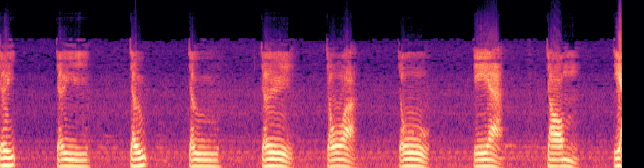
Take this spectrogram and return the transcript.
จีจีจือจือจี จัวจูเจียจอมเจีย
